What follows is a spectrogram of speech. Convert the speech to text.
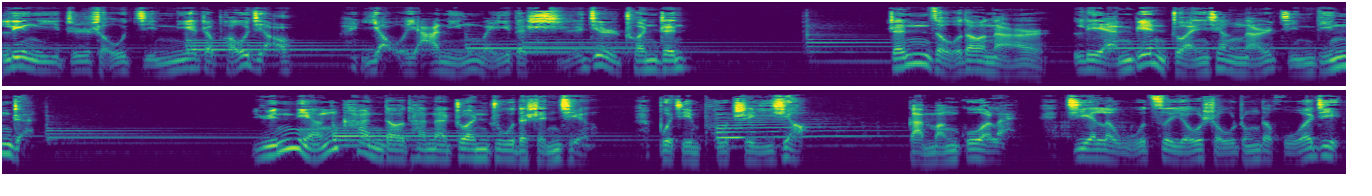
另一只手紧捏着袍角，咬牙凝眉的使劲穿针。针走到哪儿，脸便转向哪儿，紧盯着。云娘看到他那专注的神情，不禁扑哧一笑，赶忙过来接了武次友手中的活计，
